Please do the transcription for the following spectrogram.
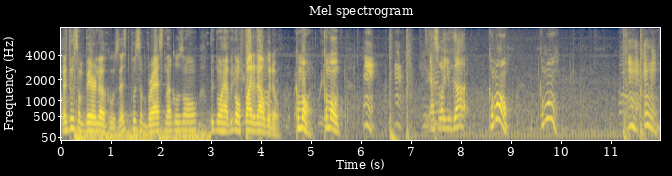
Let's do some bare knuckles. Let's put some brass knuckles on. We're gonna have we're gonna fight it out with him. Come on. Come on. Mm. That's all you got. Come on. Come on. Mm, mm.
